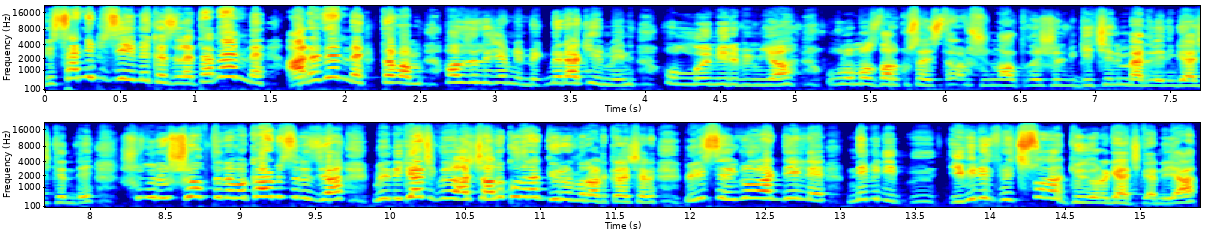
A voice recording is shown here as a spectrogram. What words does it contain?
Ve sen de bize yemek hazırla tamam mı? Anladın mı? Tamam hazırlayacağım yemek merak etmeyin. Allah'ım yerim ya. Olamaz Darko tamam şunun altına şöyle bir geçelim merdiveni gerçekten de. Şunların şu yaptığına bakar mısınız ya? Beni gerçekten aşağılık olarak görüyorlar arkadaşlar. Beni sevgili olarak değil de ne bileyim evin hizmetçisi olarak görüyorlar gerçekten ya.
